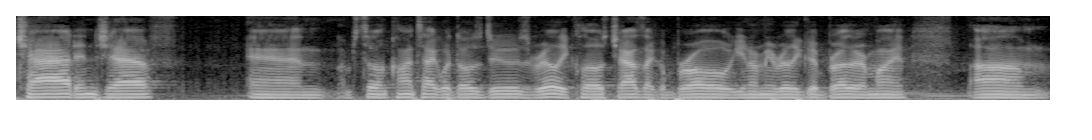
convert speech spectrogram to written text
Chad and Jeff. And I'm still in contact with those dudes, really close. Chad's like a bro, you know what I mean? Really good brother of mine. Um,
